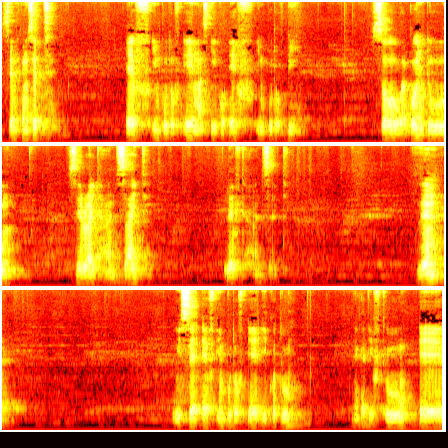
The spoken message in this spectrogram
Same concept, f input of a must equal f input of b. So we're going to say right hand side, left hand side. Then say f input of a equal to negative 2a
